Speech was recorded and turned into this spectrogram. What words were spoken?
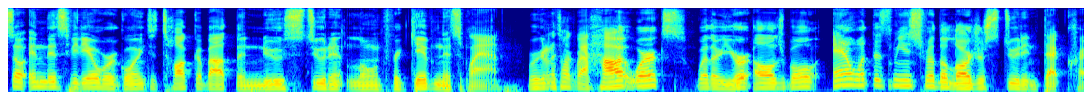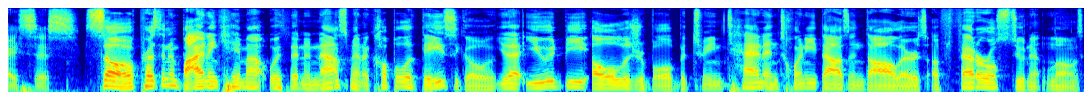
So in this video, we're going to talk about the new student loan forgiveness plan. We're going to talk about how it works, whether you're eligible, and what this means for the larger student debt crisis. So President Biden came out with an announcement a couple of days ago that you would be eligible between ten and twenty thousand dollars of federal student loans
